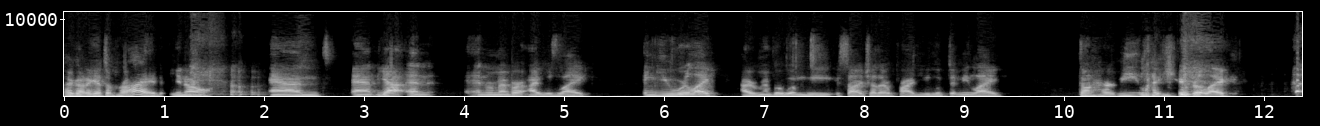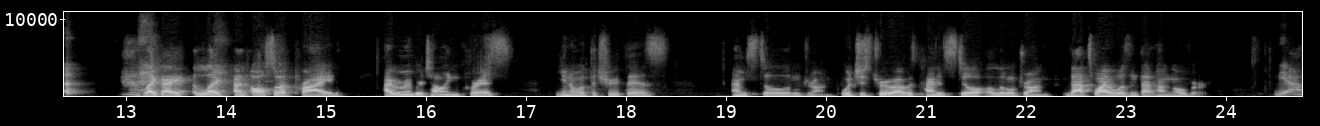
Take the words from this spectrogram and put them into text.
I gotta get to Pride, you know? and and yeah, and and remember I was like, and you were like, I remember when we saw each other at Pride, you looked at me like, don't hurt me. Like you were like, like I like and also at Pride, I remember telling Chris, you know what the truth is? I'm still a little drunk, which is true. I was kind of still a little drunk. That's why I wasn't that hungover. yeah.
